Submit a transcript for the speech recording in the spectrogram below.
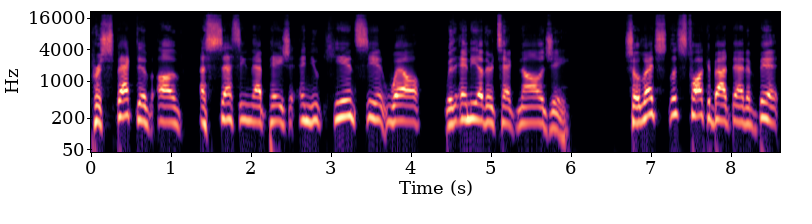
perspective of assessing that patient and you can't see it well with any other technology. So let's let's talk about that a bit.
